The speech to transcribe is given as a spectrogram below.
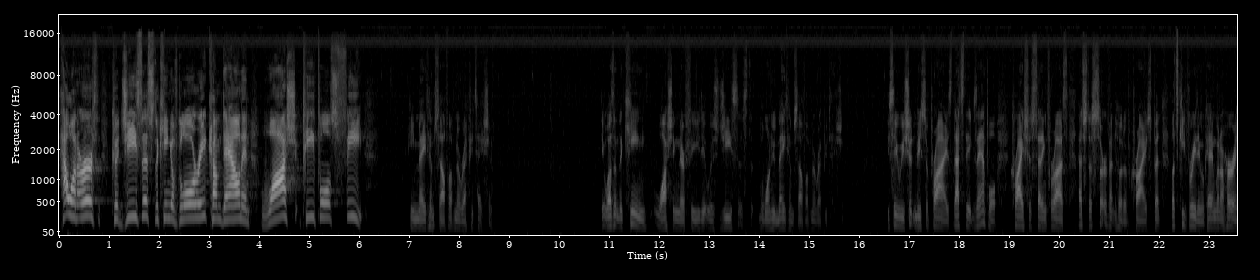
How on earth could Jesus, the King of glory, come down and wash people's feet? He made himself of no reputation. It wasn't the king washing their feet, it was Jesus, the one who made himself of no reputation. You see, we shouldn't be surprised. That's the example Christ is setting for us. That's the servanthood of Christ. But let's keep reading, okay? I'm going to hurry.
